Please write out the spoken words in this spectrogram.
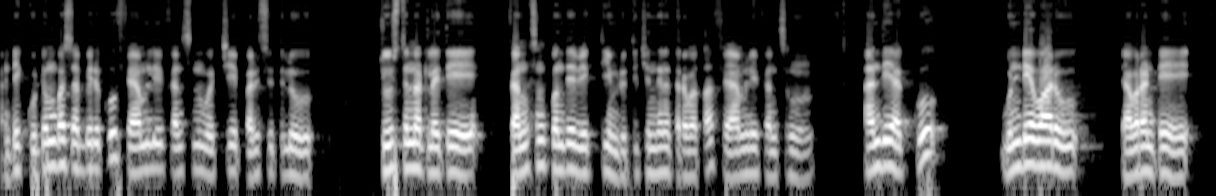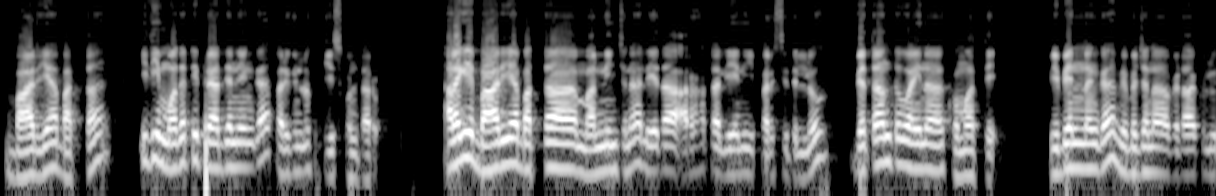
అంటే కుటుంబ సభ్యులకు ఫ్యామిలీ పెన్షన్ వచ్చే పరిస్థితులు చూస్తున్నట్లయితే పెన్షన్ పొందే వ్యక్తి మృతి చెందిన తర్వాత ఫ్యామిలీ పెన్షన్ అందే హక్కు ఉండేవారు ఎవరంటే భార్య భర్త. ఇది మొదటి ప్రాధాన్యంగా పరిగణలోకి తీసుకుంటారు. అలాగే భార్య భర్త మరణించిన లేదా అర్హత లేని పరిస్థితుల్లో వితాంతు అయిన కుమార్తె విభిన్నంగా విభజన విడాకులు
